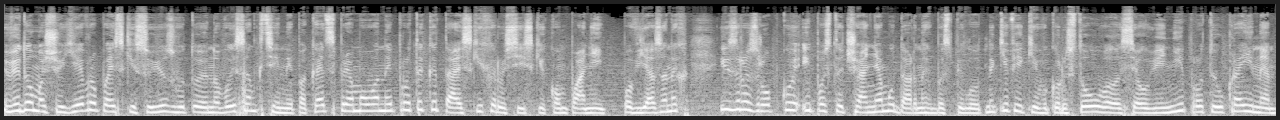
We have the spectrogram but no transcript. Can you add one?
Відомо, що Європейський союз готує новий санкційний пакет, спрямований проти китайських і російських компаній, пов'язаних із розробкою і постачанням ударних безпілотників, які використовувалися у війні проти України.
